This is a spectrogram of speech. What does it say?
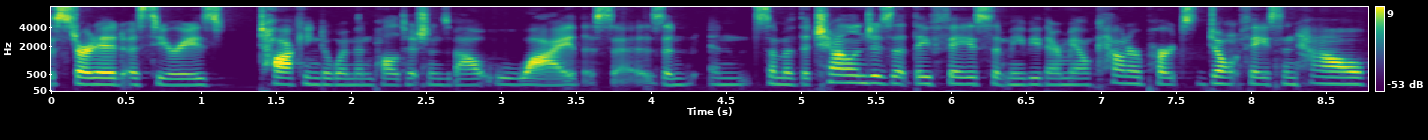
started a series talking to women politicians about why this is and, and some of the challenges that they face that maybe their male counterparts don't face and how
